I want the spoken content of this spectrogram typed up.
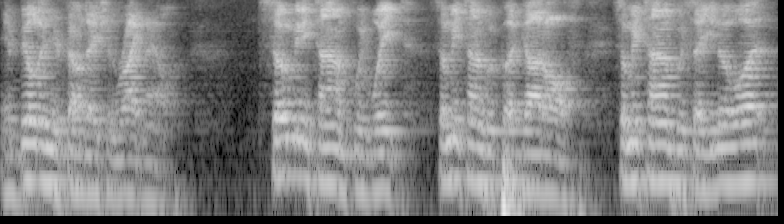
and building your foundation right now. So many times we wait. So many times we put God off. So many times we say, you know what?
